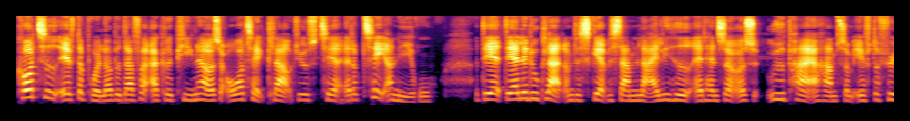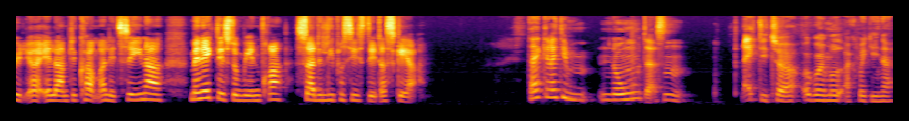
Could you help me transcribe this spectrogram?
Kort tid efter brylluppet, der får Agrippina også overtalt Claudius til at adoptere Nero. Og det er, det er lidt uklart, om det sker ved samme lejlighed, at han så også udpeger ham som efterfølger, eller om det kommer lidt senere. Men ikke desto mindre, så er det lige præcis det, der sker. Der er ikke rigtig nogen, der sådan rigtig tør at gå imod Aquagina.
